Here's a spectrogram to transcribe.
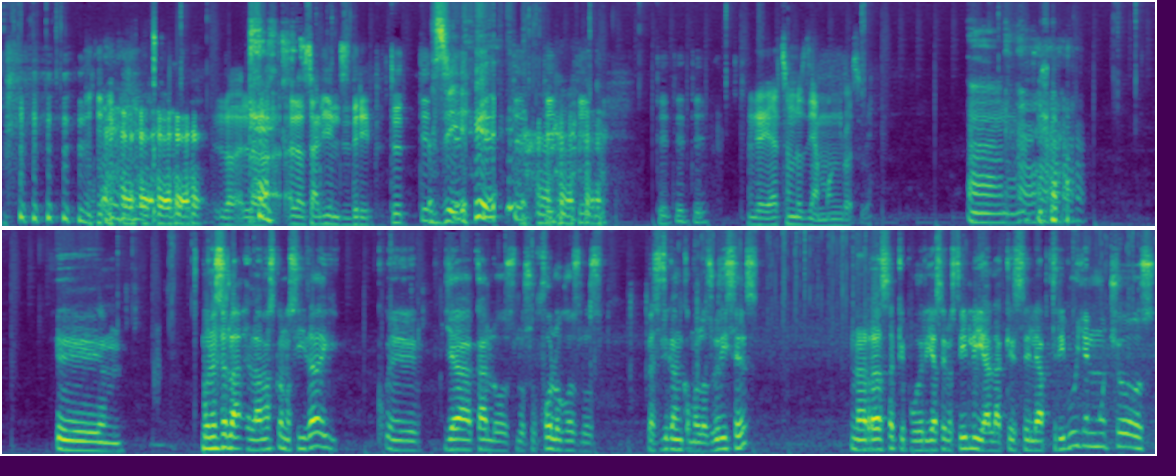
Lo- lo- los aliens drip. Sí. En realidad son los de Among Us, güey. Ah, no. Eh, bueno, esa es la, la más conocida y eh, ya acá los, los ufólogos los clasifican como los grises, una raza que podría ser hostil y a la que se le atribuyen muchos,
